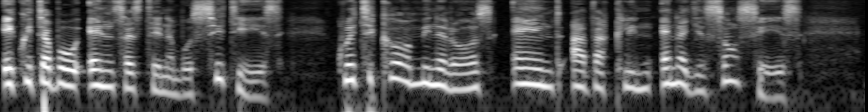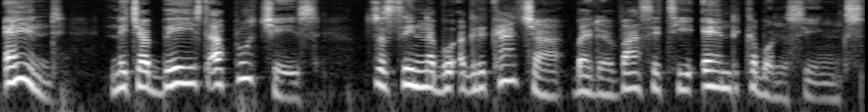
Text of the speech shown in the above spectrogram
equitable and sustainable cities, critical minerals and other clean energy sources, and nature based approaches to sustainable agriculture, biodiversity, and carbon sinks.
